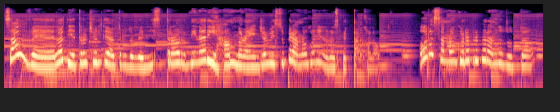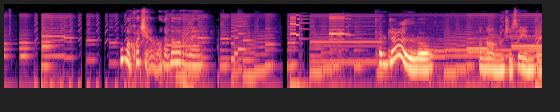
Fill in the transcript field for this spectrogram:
Salve! Là dietro c'è il teatro dove gli straordinari Ham Ranger vi stupiranno con il loro spettacolo. Ora stanno ancora preparando tutto. Uh, ma qua c'è uno che dorme. C'è il giallo. Oh no, non ci sente.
